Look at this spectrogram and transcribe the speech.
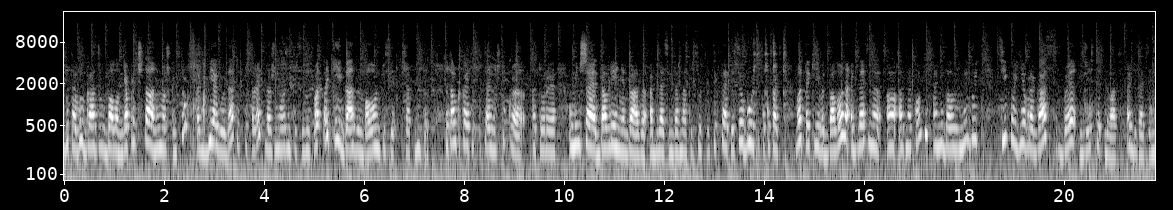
бытовых газовых баллонов. Я прочитала немножко инструкцию, так бегаю, да, тут, представляете, даже можно присоединить вот такие газовые баллоны 50 литров. Но там какая-то специальная штука, которая уменьшает давление газа, обязательно должна присутствовать. И, кстати, если вы будете покупать вот такие вот баллоны, обязательно а, ознакомьтесь, они должны быть типа Еврогаз B220. Обязательно.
